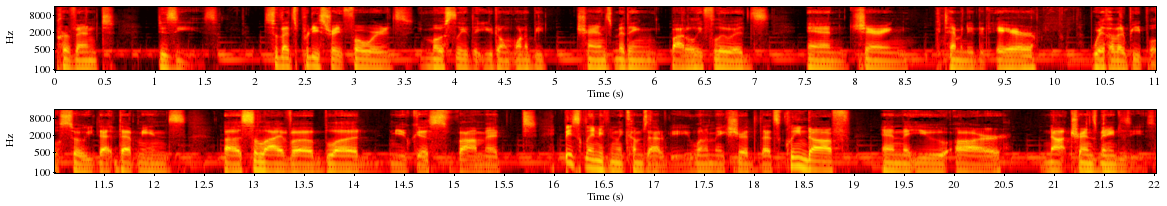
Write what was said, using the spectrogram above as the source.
prevent disease. So that's pretty straightforward. It's mostly that you don't want to be transmitting bodily fluids and sharing contaminated air with other people. So that that means uh, saliva, blood, mucus, vomit, basically anything that comes out of you. You want to make sure that that's cleaned off and that you are not transmitting disease.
